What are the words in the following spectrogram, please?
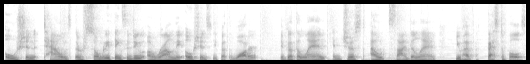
ocean towns. There's so many things to do around the oceans. You've got the water, you've got the land, and just outside the land, you have festivals,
